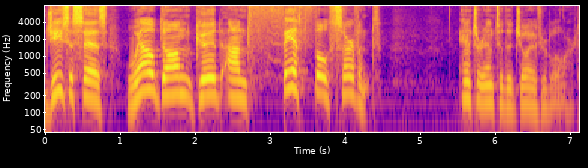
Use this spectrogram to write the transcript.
Jesus says, Well done, good and faithful servant. Enter into the joy of your Lord.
